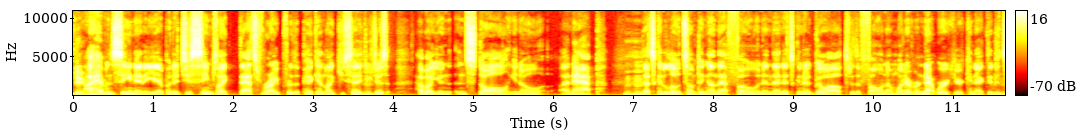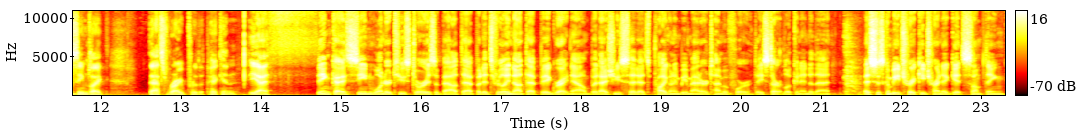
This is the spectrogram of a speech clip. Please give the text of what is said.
Yeah. I haven't seen any yet, but it just seems like that's ripe for the picking. Like you said, you mm-hmm. just, how about you install, you know, an app mm-hmm. that's going to load something on that phone and then it's going to go out through the phone on whatever network you're connected? It mm-hmm. seems like that's ripe for the picking. Yeah, I think I've seen one or two stories about that, but it's really not that big right now. But as you said, it's probably going to be a matter of time before they start looking into that. It's just going to be tricky trying to get something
